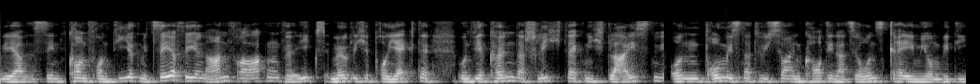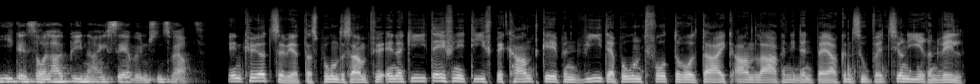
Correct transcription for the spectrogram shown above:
Wir sind konfrontiert mit sehr vielen Anfragen für x mögliche Projekte und wir können das schlichtweg nicht leisten. Und darum ist natürlich so ein Koordinationsgremium wie die IG Solalpin eigentlich sehr wünschenswert. In Kürze wird das Bundesamt für Energie definitiv bekannt geben, wie der Bund Photovoltaikanlagen in den Bergen subventionieren will.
